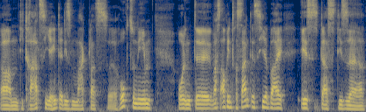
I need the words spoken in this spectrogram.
ähm, die Drahtzieher hinter diesem Marktplatz äh, hochzunehmen. Und äh, was auch interessant ist hierbei, ist, dass dieser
